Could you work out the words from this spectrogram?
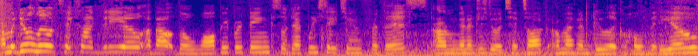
I'm gonna do a little TikTok video about the wallpaper thing, so definitely stay tuned for this. I'm gonna just do a TikTok. I'm not gonna do like a whole video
